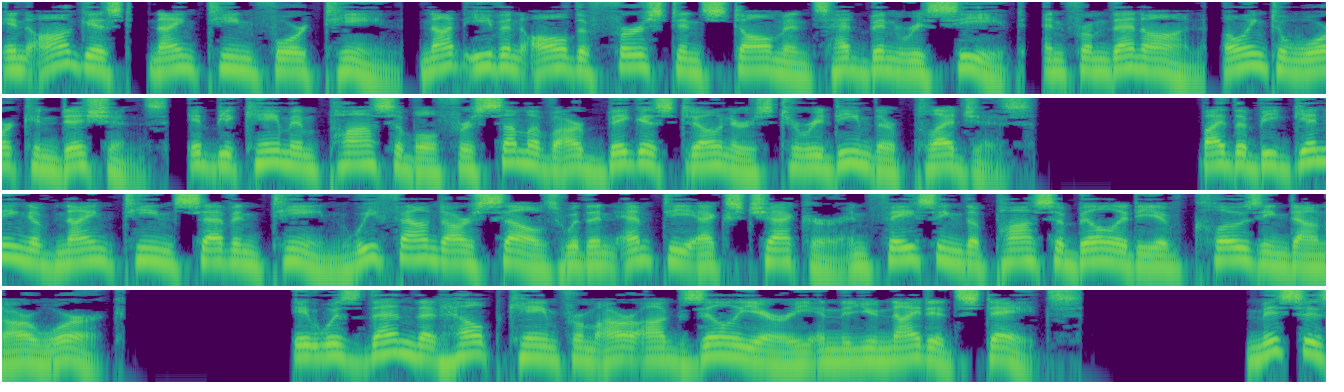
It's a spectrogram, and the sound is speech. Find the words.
In August, 1914, not even all the first installments had been received, and from then on, owing to war conditions, it became impossible for some of our biggest donors to redeem their pledges. By the beginning of 1917 we found ourselves with an empty exchequer and facing the possibility of closing down our work. It was then that help came from our auxiliary in the United States. Mrs.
